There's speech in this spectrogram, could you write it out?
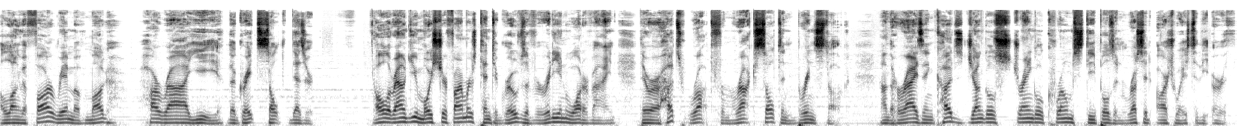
along the far rim of Moghra'yi, the Great Salt Desert. All around you, moisture farmers tend to groves of viridian water vine. There are huts wrought from rock salt and brinestalk. On the horizon, Qud's jungles strangle chrome steeples and rusted archways to the earth.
